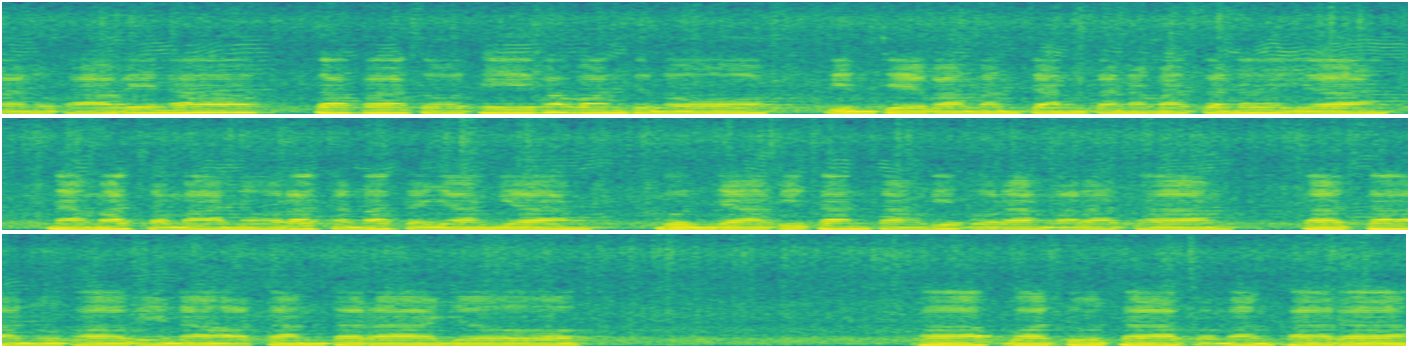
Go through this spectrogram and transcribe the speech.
อนุภาเวนะ สัพพะโสเทพระวันตุโน ดินเจวามันจันตนามัสเนยยังนามัสมาโนรัตนัตยังยังบุญญาปิสันตังวิบุรังอรธรรมตัสสะอนุภาเวนะหตันตรายโยภะวตุสาปมังคารัง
